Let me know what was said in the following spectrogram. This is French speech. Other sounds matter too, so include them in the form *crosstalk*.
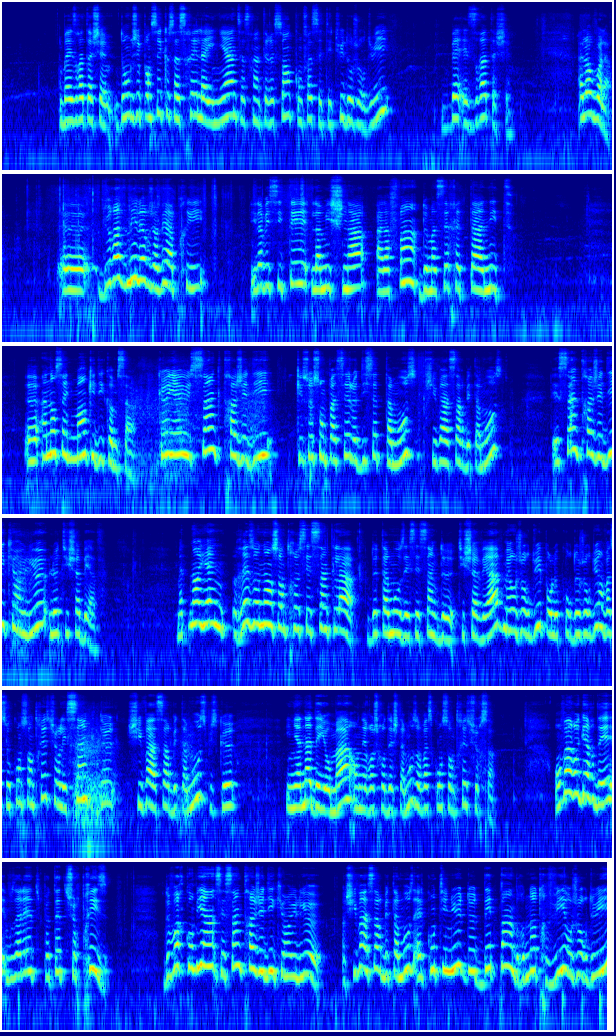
Hashem. Donc j'ai pensé que ça serait la Inyan, ça serait intéressant qu'on fasse cette étude aujourd'hui. Be'ezrat Hashem. Alors voilà. Euh, du Rav Miller, j'avais appris, il avait cité la Mishnah à la fin de Masechet Ta'anit. Euh, un enseignement qui dit comme ça qu'il y a eu cinq tragédies qui se sont passées le 17 Tammuz, Shiva Asar Tammuz, et cinq tragédies qui ont eu lieu le Tisha B'Av. Maintenant, il y a une résonance entre ces cinq-là de Tammuz et ces cinq de Tisha mais aujourd'hui, pour le cours d'aujourd'hui, on va se concentrer sur les cinq de Shiva Asar Tammuz, puisque il y en a des Yoma, on est Rosh Chodesh Tammuz, on va se concentrer sur ça. On va regarder, vous allez être peut-être surprise de voir combien ces cinq tragédies qui ont eu lieu à Shiva Asar Tammuz, elles continuent de dépeindre notre vie aujourd'hui.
